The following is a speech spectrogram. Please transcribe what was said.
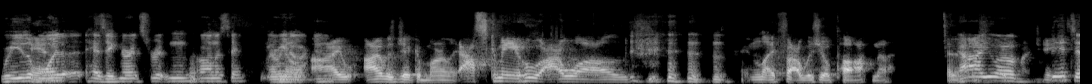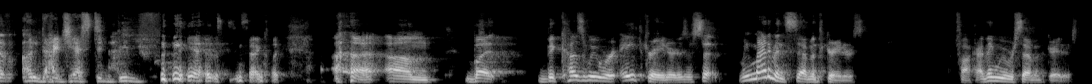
were you the And- boy that has ignorance written on his head? I mean, No, I I was Jacob Marley. Ask me who I was in life. I was your partner. And now you are a bit of undigested beef. yes, exactly. Uh, um, but because we were eighth graders, or se- we might have been seventh graders. Fuck, I think we were seventh graders.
